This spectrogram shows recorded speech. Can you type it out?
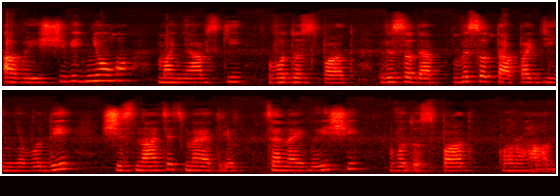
а вище від нього Манявський водоспад. Висота, висота падіння води 16 метрів. Це найвищий водоспад Горган.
